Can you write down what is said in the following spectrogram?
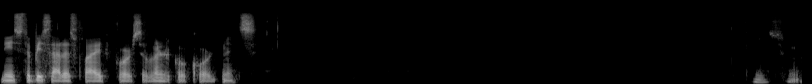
needs to be satisfied for cylindrical coordinates. Okay, so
